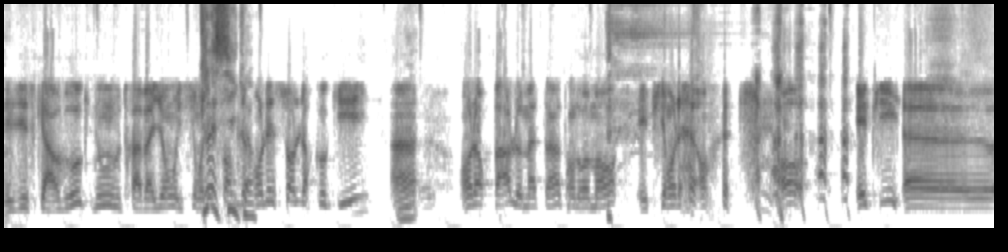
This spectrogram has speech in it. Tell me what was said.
les escargots que nous, nous travaillons ici on les sort Classique, de- hein. on les sort de leurs coquilles hein. On leur parle le matin tendrement et puis on, leur- on- et puis euh,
